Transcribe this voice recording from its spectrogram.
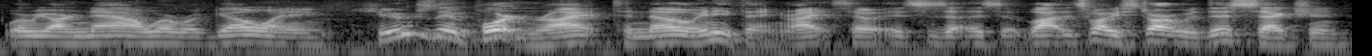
where we are now, where we're going. Hugely important, right? To know anything, right? So this is a, it's, a, it's why we start with this section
